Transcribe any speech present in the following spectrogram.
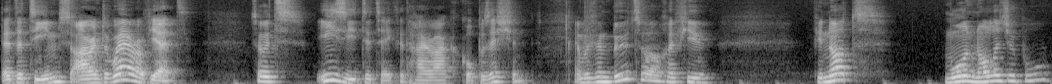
that the teams aren't aware of yet. So it's easy to take that hierarchical position. And within Buurtzorg, if you if you're not more knowledgeable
